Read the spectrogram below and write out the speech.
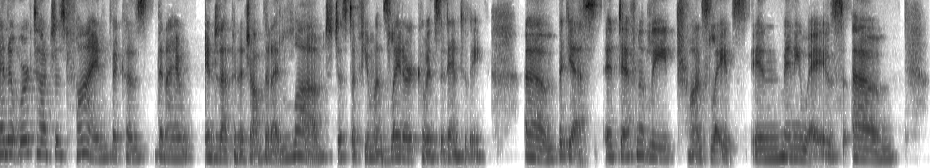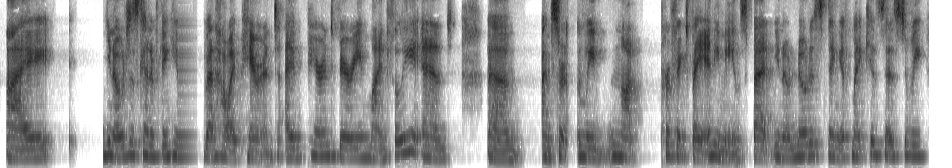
And it worked out just fine because then I ended up in a job that I loved just a few months later, coincidentally. Um, but yes, it definitely translates in many ways. Um, I you know, just kind of thinking about how I parent. I parent very mindfully, and um, I'm certainly not perfect by any means, but you know, noticing if my kid says to me,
